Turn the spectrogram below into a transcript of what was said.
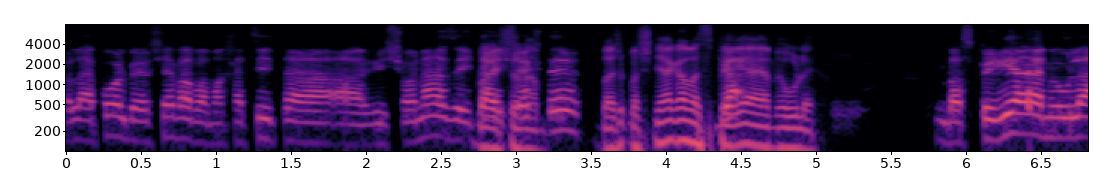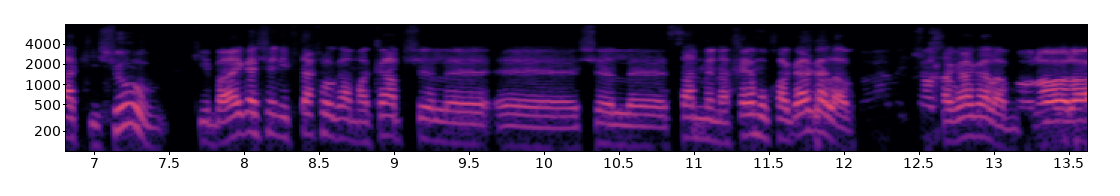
להפועל באר שבע במחצית הראשונה, זה איתי בראשונה. שכטר. בש- בשנייה גם אספריה היה מעולה. בספריה היה מעולה, כי שוב, כי ברגע שנפתח לו גם הקאפ של, אה, אה, של אה, סן מנחם, הוא חגג עליו. חגג עליו. לא, לא,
